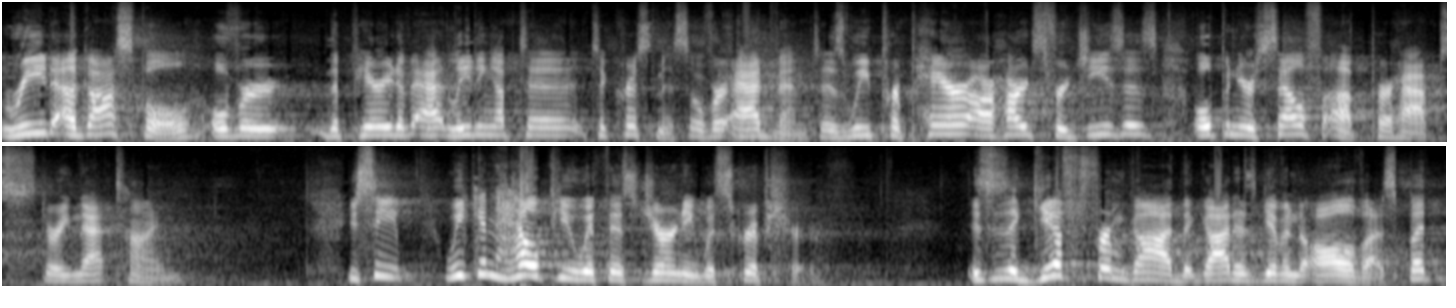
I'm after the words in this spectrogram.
read a gospel over the period of ad, leading up to, to Christmas, over Advent. As we prepare our hearts for Jesus, open yourself up perhaps during that time. You see, we can help you with this journey with Scripture. This is a gift from God that God has given to all of us, but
